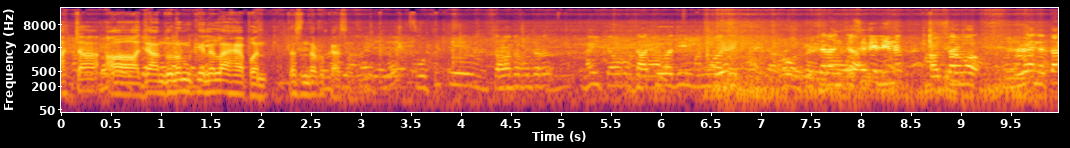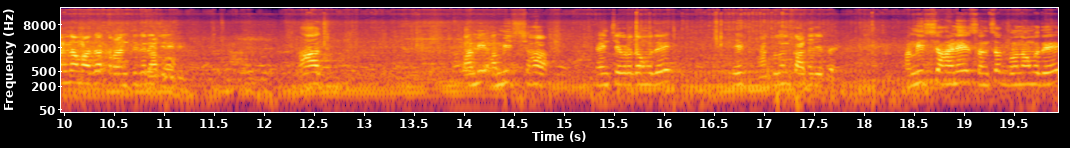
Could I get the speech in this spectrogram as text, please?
आजच्या जे आंदोलन केलेलं आहे आपण त्या संदर्भात काय सांगा जातीवादी विचारांच्या सर्व नव्या नेत्यांना माझा क्रांतिकारी आज आम्ही अमित शहा यांच्या विरोधामध्ये एक आंदोलन काढण्यात येत आहे अमित शहाने संसद भवनामध्ये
